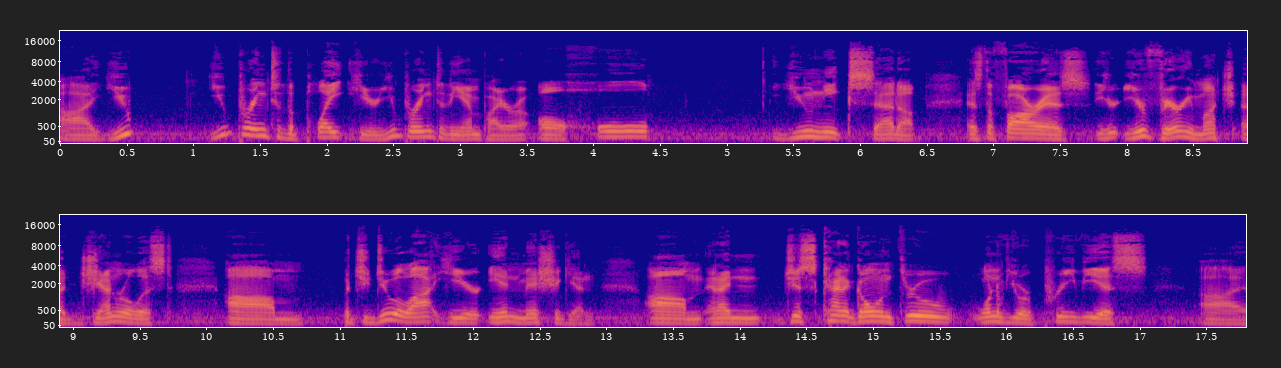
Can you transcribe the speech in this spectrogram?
uh, you you bring to the plate here. You bring to the Empire a, a whole unique setup as the far as you're, you're very much a generalist, um, but you do a lot here in Michigan. Um, and I'm just kind of going through one of your previous uh,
